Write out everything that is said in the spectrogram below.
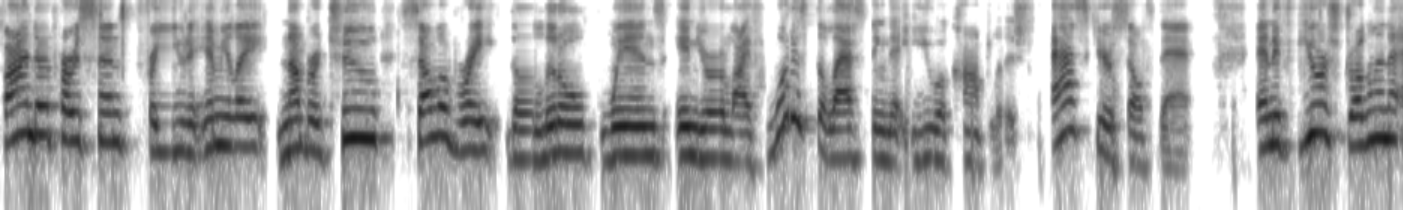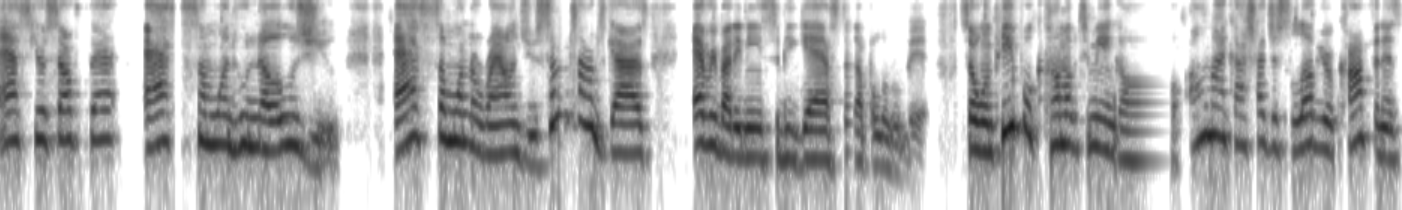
find a person for you to emulate. Number two, celebrate the little wins in your life. What is the last thing that you accomplished? Ask yourself that. And if you're struggling to ask yourself that, ask someone who knows you. Ask someone around you. Sometimes guys everybody needs to be gassed up a little bit. So when people come up to me and go oh my gosh i just love your confidence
